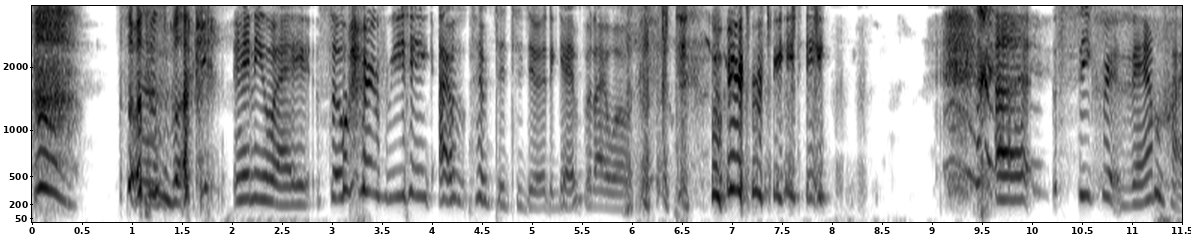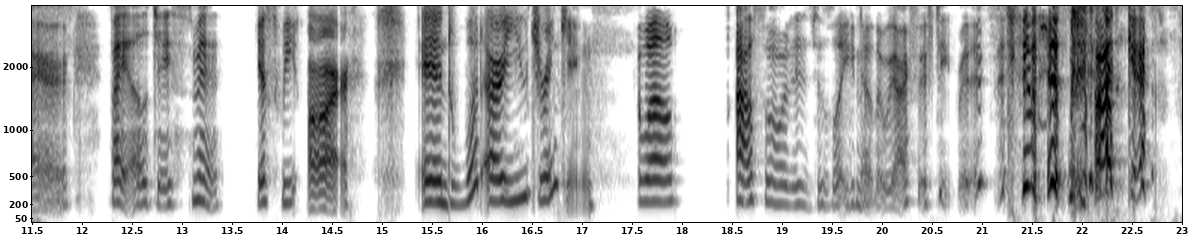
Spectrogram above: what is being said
so what's this book? Anyway, so we're reading. I was tempted to do it again, but I won't. we're reading uh, Secret Vampire by L.J. Smith. Yes, we are. And what are you drinking? Well, I also wanted to just let you know that we are 15 minutes into this podcast.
